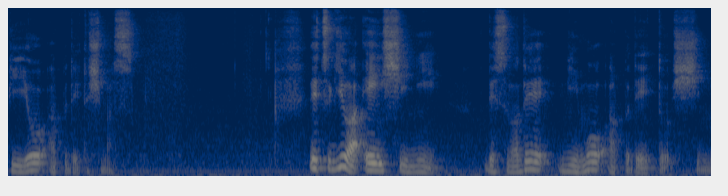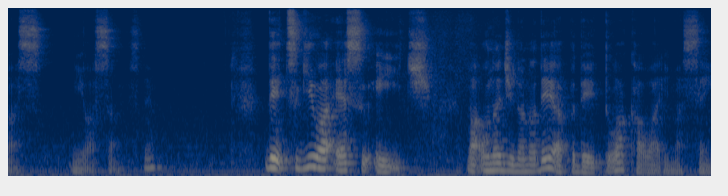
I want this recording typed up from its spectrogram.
B をアップデートします。で、次は AC2 ですので、2もアップデートします。2は3ですね。で、次は SH。まあ、同じなので、アップデートは変わりません。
